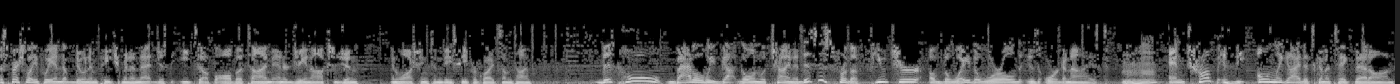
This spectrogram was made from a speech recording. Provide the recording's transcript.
especially if we end up doing impeachment, and that just eats up all the time, energy, and oxygen in Washington D.C. for quite some time. This whole battle we've got going with China, this is for the future of the way the world is organized. Mm-hmm. And Trump is the only guy that's going to take that on.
